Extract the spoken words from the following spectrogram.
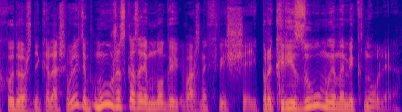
художника нашим людям. Мы уже сказали много важных вещей. Про Кризу мы намекнули.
